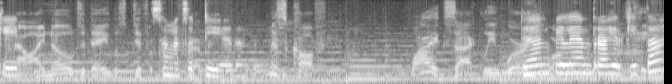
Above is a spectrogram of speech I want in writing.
Kate sangat sedih ya tentunya. Miss Coffee, why exactly were Dan pilihan terakhir kita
